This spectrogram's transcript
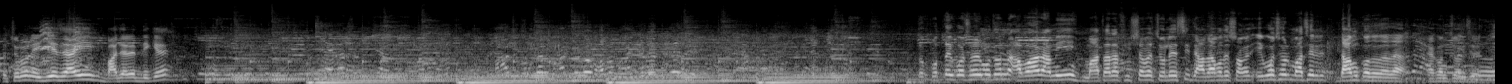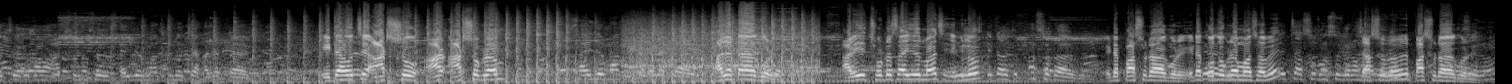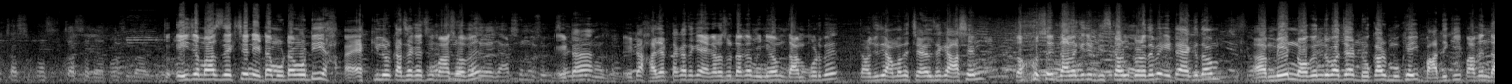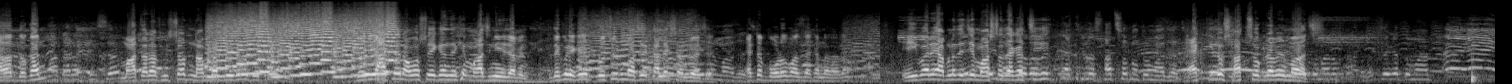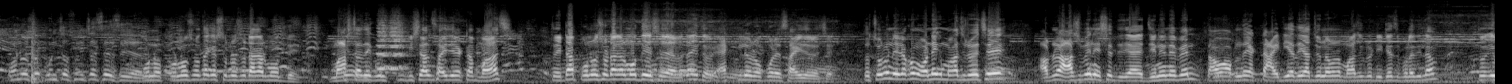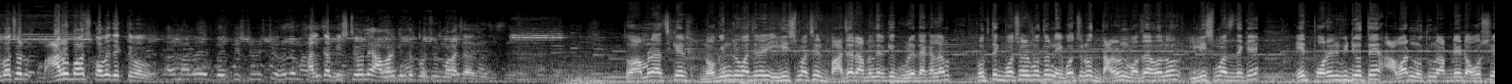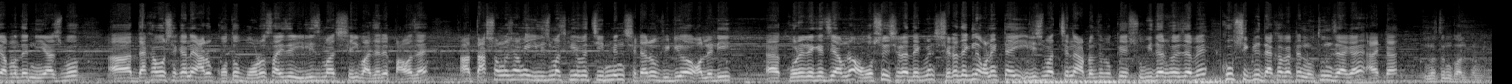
তো চলুন এগিয়ে যাই বাজারের দিকে। তো প্রত্যেক বছরের মতন আবার আমি মাতারা ফিশ শপে চলে এসেছি দাদা আমাদের সঙ্গে এবছর মাছের দাম কত দাদা এখন চলছে। এটা হচ্ছে আটশো আর আটশো গ্রাম হাজার টাকা করে। আর এই ছোট সাইজের মাছ এগুলো? এটা হচ্ছে পাঁচশো টাকা করে। এটা পাঁচশো টাকা করে। এটা কত গ্রাম মাছ হবে? চারশো গ্রাম পাঁচশো টাকা করে। টাকা টাকা তো এই যে মাছ দেখছেন এটা মোটামুটি এক কিলোর কাছাকাছি মাছ হবে। এটা এটা হাজার টাকা থেকে এগারোশো টাকা মিনিমাম দাম পড়বে। তাও যদি আমাদের চ্যানেল থেকে আসেন তখন সেই দাদা কিছু ডিসকাউন্ট করে দেবে। এটা একদম মেন নগেন্দ্র বাজার ঢোকার মুখেই বাদিকেই পাবেন দাদার দোকান। মাতারা ফিশ শপ নাম্বার দিয়ে দেবো যদি আসেন, অবশ্যই এখান থেকে মাছ নিয়ে যাবেন। দেখুন, এখানে প্রচুর মাছের কালেকশন রয়েছে। একটা বড় মাছ দেখেন না, দাদা? এইবারে আপনাদের যে মাছটা দেখাচ্ছি, এক কিলো সাতশো গ্রামের মাছ। পনেরোশো থেকে ষোলোশো টাকার মধ্যে। মাছটা দেখুন, কি বিশাল সাইজের একটা মাছ। তো এটা পনেরোশো টাকার মধ্যে এসে যাবে, তাই তো? এক কিলোর ওপরে সাইজ রয়েছে। তো চলুন, এরকম অনেক মাছ রয়েছে। আপনারা আসবেন, এসে জেনে নেবেন। তাও আপনাদের একটা আইডিয়া দেওয়ার জন্য আমরা মাছগুলো ডিটেলস বলে দিলাম। তো এবছর আরও মাছ কবে দেখতে পাবো হালকা বৃষ্টি হলে আবার কিন্তু প্রচুর মাছ আছে আসবে। তো আমরা আজকের নগেন্দ্র বাজারের ইলিশ মাছের বাজার আপনাদেরকে ঘুরে দেখালাম। প্রত্যেক বছরের মতন এবছরও দারুণ মজা হলো ইলিশ মাছ দেখে। এর পরের ভিডিওতে আবার নতুন আপডেট অবশ্যই আপনাদের নিয়ে আসব। দেখাবো সেখানে আরও কত বড় সাইজের ইলিশ মাছ সেই বাজারে পাওয়া যায়। আর তার সঙ্গে সঙ্গে ইলিশ মাছ কীভাবে চিনবেন সেটারও ভিডিও অলরেডি করে রেখেছি আমরা। অবশ্যই সেটা দেখবেন। সেটা দেখলে অনেকটাই ইলিশ মাছ চেনা আপনাদের পক্ষে সুবিধার হয়ে যাবে। খুব শীঘ্রই দেখাবো একটা নতুন জায়গায় আর একটা নতুন গল্প নিয়ে।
